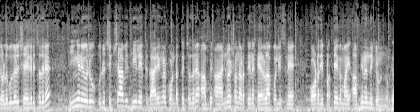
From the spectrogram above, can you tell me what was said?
തെളിവുകൾ ശേഖരിച്ചതിന് ഇങ്ങനെ ഒരു ഒരു ശിക്ഷാവിധിയിലേക്ക് കാര്യങ്ങൾ കൊണ്ടെത്തിച്ചതിന് അന്വേഷണം നടത്തിയതിന് കേരള പോലീസിനെ കോടതി പ്രത്യേകമായി അഭിനന്ദിക്കുന്നുണ്ട്.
